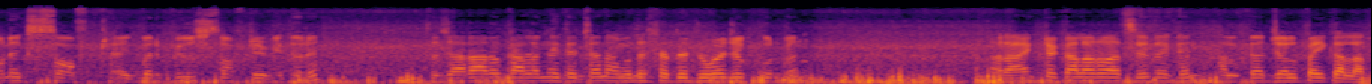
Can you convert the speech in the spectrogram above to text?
অনেক সফট একবার পিওর সফটের ভিতরে। তো যারা আরও কালার নিতে চান, আমাদের সাথে যোগাযোগ করবেন। আর আরেকটা কালারও আছে, দেখেন, হালকা জলপাই কালার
